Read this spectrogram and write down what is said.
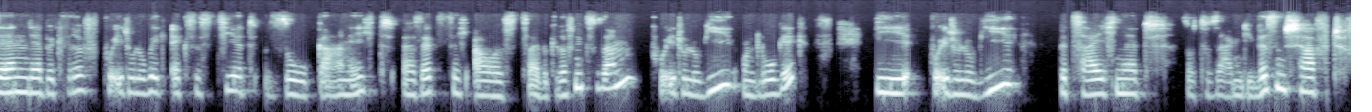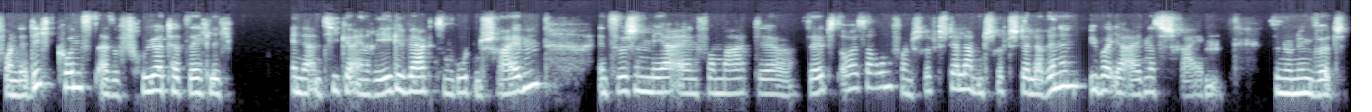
Denn der Begriff Poetologik existiert so gar nicht. Er setzt sich aus zwei Begriffen zusammen, Poetologie und Logik. Die Poetologie bezeichnet sozusagen die Wissenschaft von der Dichtkunst, also früher tatsächlich in der Antike ein Regelwerk zum guten Schreiben, inzwischen mehr ein Format der Selbstäußerung von Schriftstellern und Schriftstellerinnen über ihr eigenes Schreiben. Synonym wird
